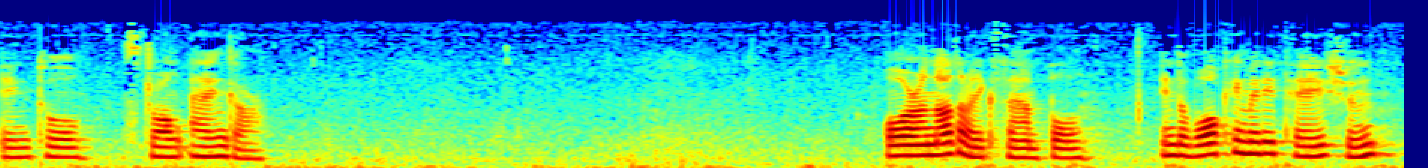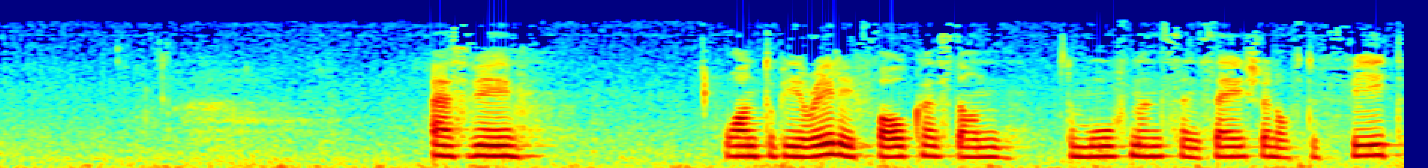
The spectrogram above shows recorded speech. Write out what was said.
into strong anger. Or another example, in the walking meditation, as we want to be really focused on the movement, sensation of the feet,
